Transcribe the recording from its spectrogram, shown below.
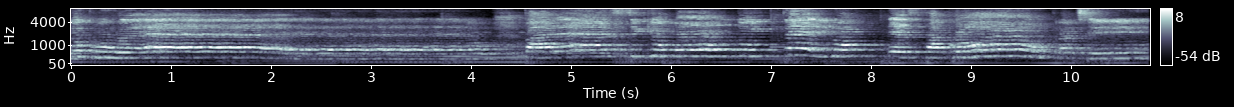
sido cruel. Parece que o mundo inteiro está contra ti.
